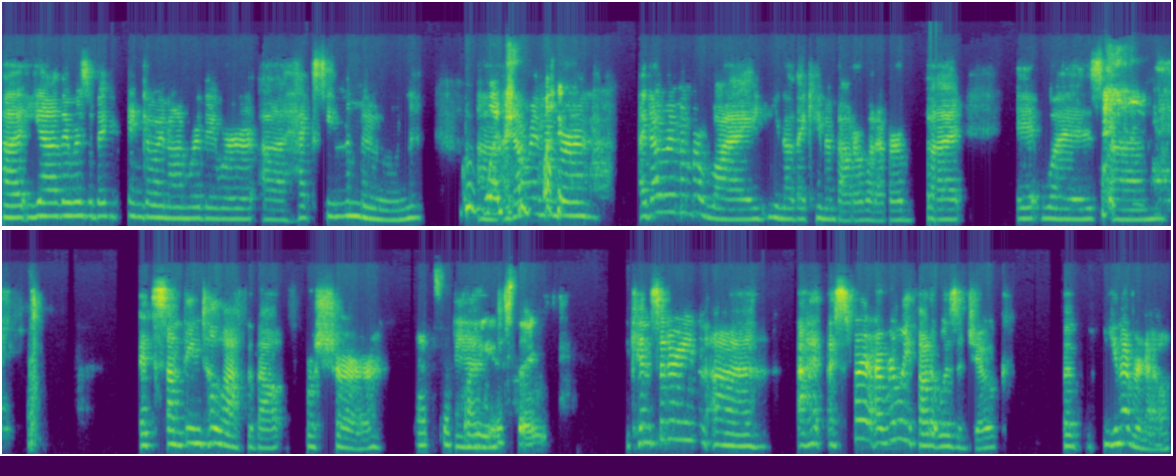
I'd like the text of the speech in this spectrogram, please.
uh, yeah there was a big thing going on where they were uh, hexing the moon uh, i don't remember i don't remember why you know that came about or whatever but it was um it's something to laugh about for sure That's the And- funniest thing. considering uh I, I swear i really thought it was a joke but you never know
